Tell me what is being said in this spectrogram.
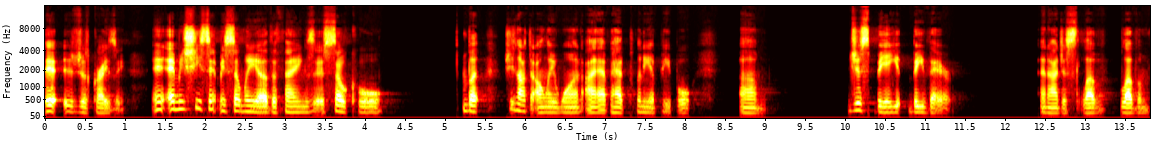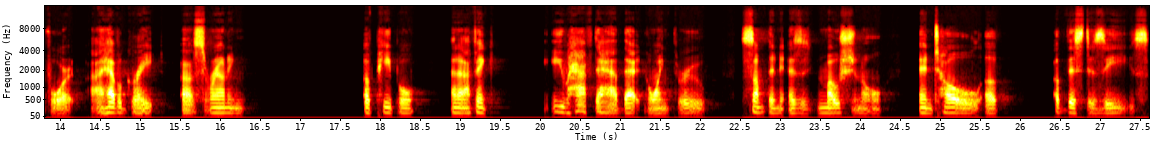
It is just crazy. I mean, she sent me so many other things. It's so cool. But she's not the only one. I have had plenty of people um, just be be there, and I just love love them for it. I have a great uh, surrounding of people, and I think you have to have that going through something as emotional and toll of of this disease.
